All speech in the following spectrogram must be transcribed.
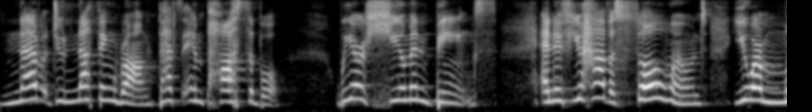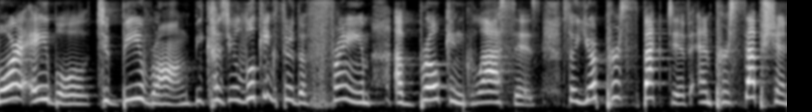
never do nothing wrong, that's impossible. We are human beings. And if you have a soul wound, you are more able to be wrong because you're looking through the frame of broken glasses. So your perspective and perception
